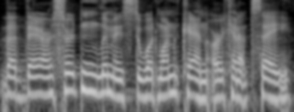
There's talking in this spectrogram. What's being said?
that there are certain limits to what one can or cannot say.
